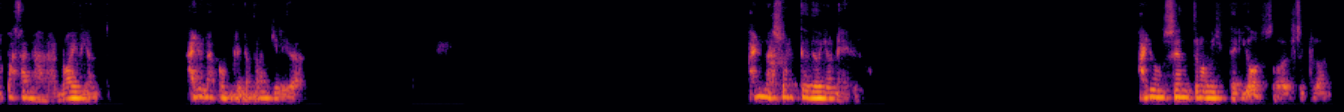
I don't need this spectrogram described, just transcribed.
no pasa nada, no hay viento. Hay una completa tranquilidad. Hay una suerte de hoyo negro. Hay un centro misterioso del ciclón.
